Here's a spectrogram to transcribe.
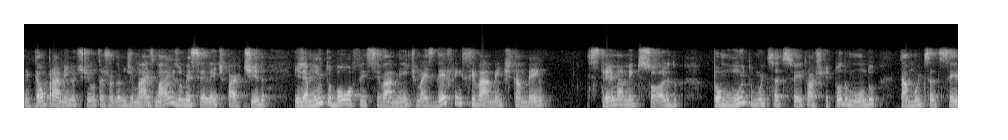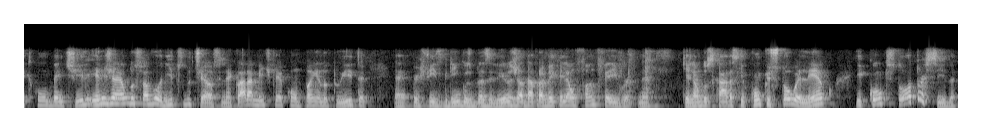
Então, para mim, o Tio está jogando demais. Mais uma excelente partida. Ele é muito bom ofensivamente, mas defensivamente também extremamente sólido. Estou muito, muito satisfeito. Acho que todo mundo está muito satisfeito com o Bentilli. Ele já é um dos favoritos do Chelsea, né? Claramente quem acompanha no Twitter, é, perfis gringos brasileiros, já dá para ver que ele é um fan favorite, né? Que ele é um dos caras que conquistou o elenco e conquistou a torcida.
